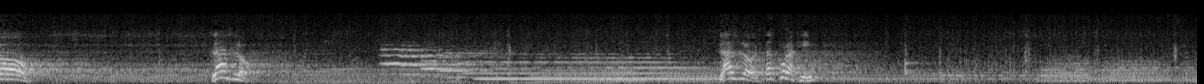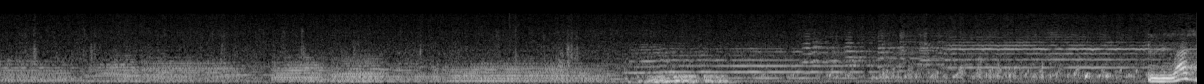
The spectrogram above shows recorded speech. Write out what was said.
¡Laszlo! ¡Laszlo! ¡Laszlo! ¿Estás por aquí? ¡Laszlo!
